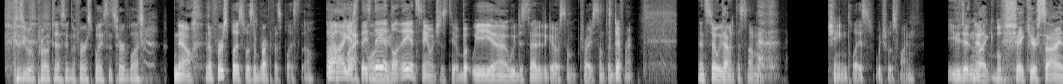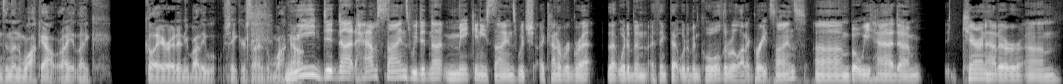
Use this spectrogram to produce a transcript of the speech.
Because you were protesting the first place that served lunch. No, the first place was a breakfast place, though. Well, Oh, I guess they, well, they had they had sandwiches too, but we uh, we decided to go some try something different, and so we That- went to some chain place, which was fine. You didn't Now, like bef- shake your signs and then walk out, right? Like glare at anybody, shake your signs and walk out. We did not have signs. We did not make any signs, which I kind of regret. That would have been, I think that would have been cool. There were a lot of great signs. Um, but we had, um, Karen had her, um,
